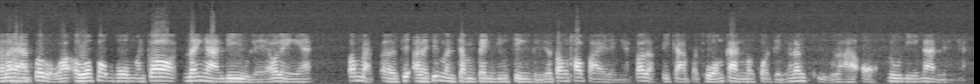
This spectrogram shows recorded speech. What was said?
พนักงาน Apple บอกว่าเออ work from home มันก็ได้งานดีอยู่แล้วอะไรเงี้ย ต้องแบบเออที่อะไรที่มันจำเป็นจริง ๆ ถึงจะต้องเข้าไปอะไรเงี้ยก็แบบมีการประท้วงกันบางคนถึงก็ต้องขู่ลาออกนู่นนี่นั่นอะไรเงี้ย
